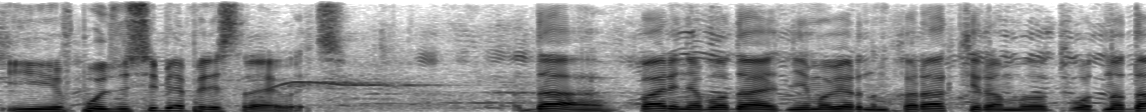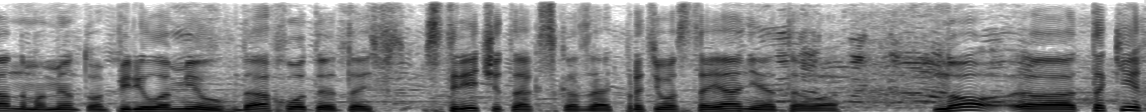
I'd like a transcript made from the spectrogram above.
и в пользу себя перестраивается. Да, парень обладает неимоверным характером. Вот, вот на данный момент он переломил да, ход этой встречи, так сказать, противостояния этого. Но э, таких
